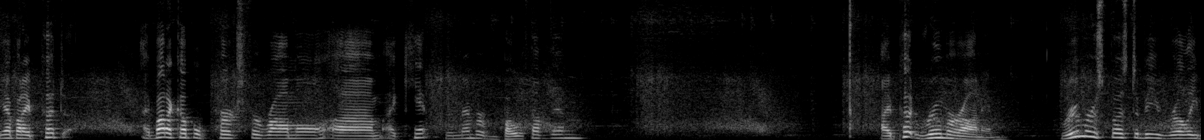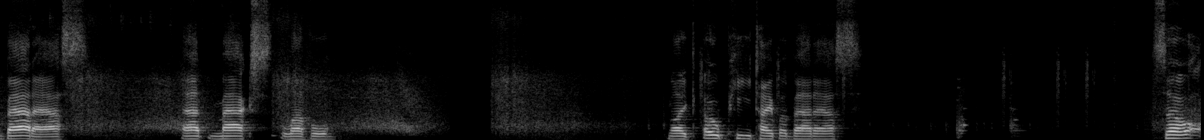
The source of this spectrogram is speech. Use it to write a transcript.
Yeah, but I put... I bought a couple perks for Rommel. Um, I can't remember both of them. I put Rumor on him. Rumor is supposed to be really badass at max level. Like OP type of badass. So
